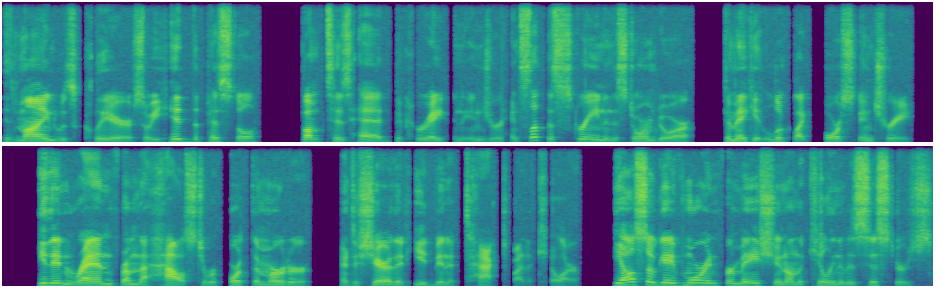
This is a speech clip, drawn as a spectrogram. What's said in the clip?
his mind was clear, so he hid the pistol, bumped his head to create an injury, and slit the screen in the storm door to make it look like forced entry. He then ran from the house to report the murder and to share that he had been attacked by the killer. He also gave more information on the killing of his sisters.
